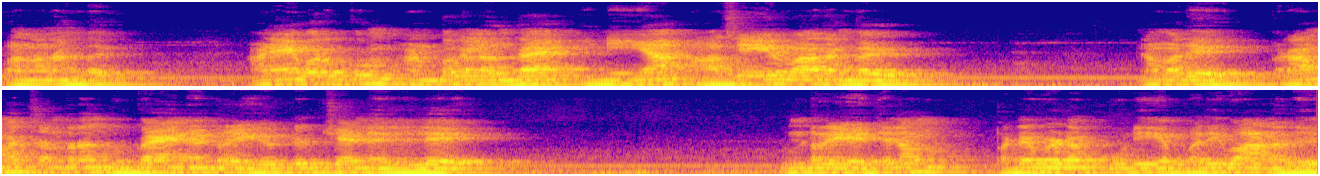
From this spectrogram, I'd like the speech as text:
வந்தனங்கள். அனைவருக்கும் அன்பு கலந்த இனிய ஆசீர்வாதங்கள். நமது ராமச்சந்திரன் துர்காயன் என்ற யூடியூப் சேனலிலே இன்றைய தினம் பதிவிடக்கூடிய பதிவானது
